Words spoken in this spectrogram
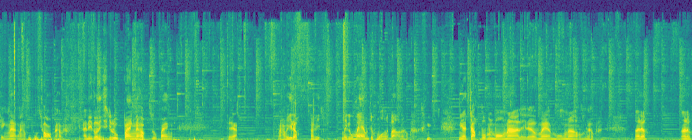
เก่งมากนะครับ ผมชอบนะครับ อันนี้ตัวนี้ชื่อลูกแปงนะครับ ลูกแปงตัวเนี้ยมาครับพี่เร็วมาพี่ไม่รู้แม่มันจะห่วงหรือเปล่านะครับ เนี่ยจับปุ๊บมันมองหน้าเลยนะครับแม่มันมองหน้าผมนะครับมาเร็วมาเร็ว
